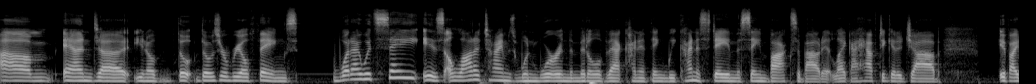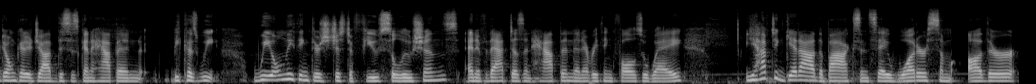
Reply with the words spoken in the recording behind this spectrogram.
um, and uh, you know th- those are real things. What I would say is a lot of times when we're in the middle of that kind of thing, we kind of stay in the same box about it. Like I have to get a job. If I don't get a job, this is going to happen because we we only think there's just a few solutions, and if that doesn't happen, then everything falls away. You have to get out of the box and say, what are some other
